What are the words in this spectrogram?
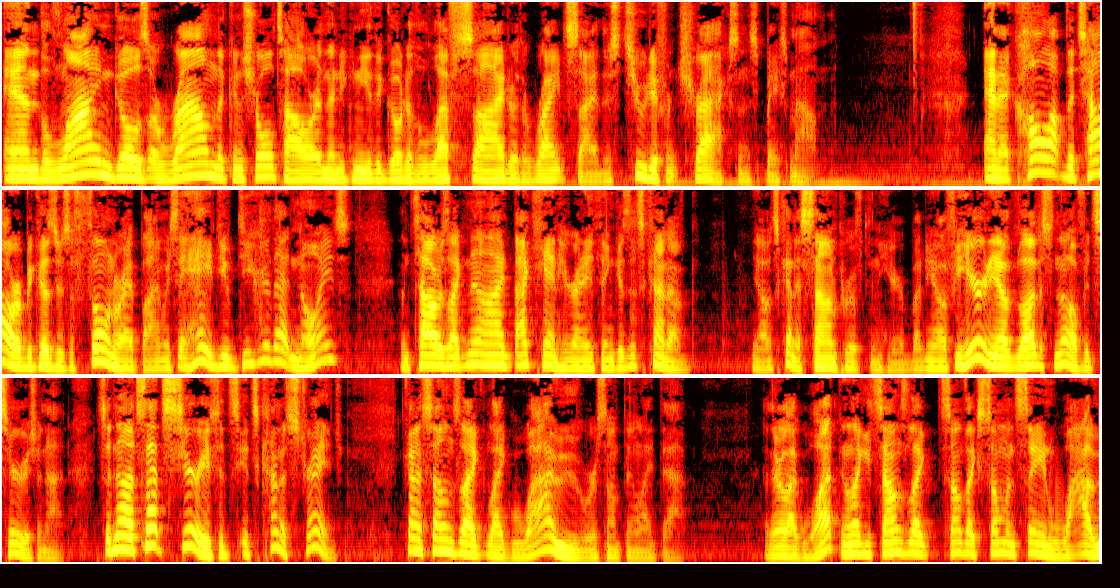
and the line goes around the control tower, and then you can either go to the left side or the right side. There's two different tracks in Space Mountain. And I call up the tower because there's a phone right by me. Say, "Hey, do you, do you hear that noise?" And the tower's like, "No, I, I can't hear anything because it's kind of, you know, it's kind of soundproofed in here. But you know, if you hear it, you know, let us know if it's serious or not." So no, it's not serious. It's it's kind of strange. It kind of sounds like like wow or something like that. And they're like, "What?" And like it sounds like sounds like someone saying wow.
